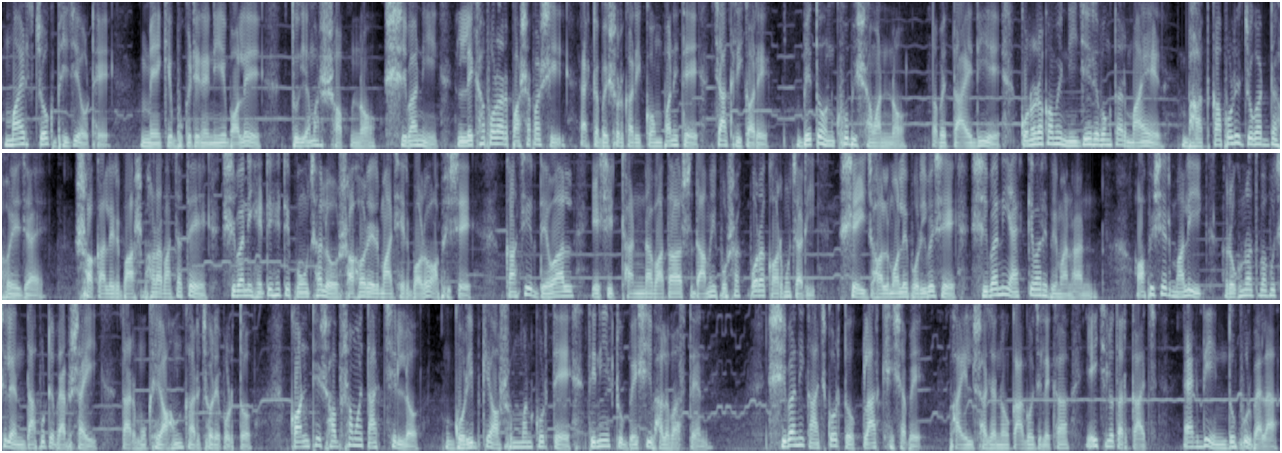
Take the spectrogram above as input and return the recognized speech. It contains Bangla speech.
মায়ের চোখ ভিজে ওঠে। মেয়েকে বুকে টেনে নিয়ে বলে, তুই আমার স্বপ্ন। শিবানী, লেখাপড়ার পাশাপাশি একটা বেসরকারি কোম্পানিতে চাকরি করে। বেতন খুবই সামান্য। তবে তাই দিয়ে কোনো রকমে নিজের এবং তার মায়ের ভাত কাপড়ের জোগাড়টা হয়ে যায়। সকালের বাস ভাড়া বাঁচাতে শিবানী হেঁটে হেঁটে পৌঁছালো শহরের মাঝের বড় অফিসে। কাঁচের দেওয়াল, এসির ঠান্ডা বাতাস, দামি পোশাক পরা কর্মচারী। সেই ঝলমলে পরিবেশে শিবানী এক্কেবারে বেমানান অফিসের মালিক রঘুনাথবাবু ছিলেন দাপুটে ব্যবসায়ী। তার মুখে অহংকার ঝরে পড়ত। কণ্ঠে সবসময় তাচ্ছিল্য। গরিবকে অসম্মান করতে তিনি একটু বেশি ভালোবাসতেন। শিবানী কাজ করত ক্লার্ক হিসাবে। ফাইল সাজানো, কাগজ লেখা, এই ছিল তার কাজ। একদিন দুপুরবেলা,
